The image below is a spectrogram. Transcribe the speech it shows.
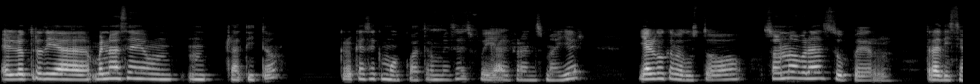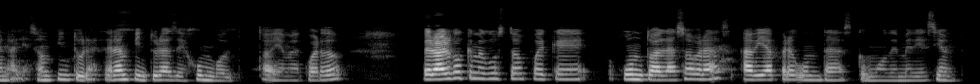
El otro día, bueno, hace un, un ratito, creo que hace como cuatro meses, fui al Franz Mayer y algo que me gustó son obras súper tradicionales, son pinturas, eran pinturas de Humboldt, todavía me acuerdo. Pero algo que me gustó fue que junto a las obras había preguntas como de mediación,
